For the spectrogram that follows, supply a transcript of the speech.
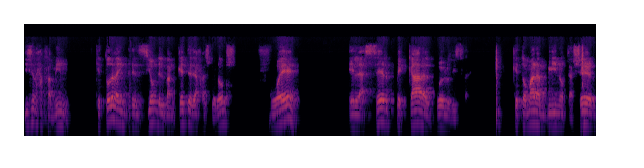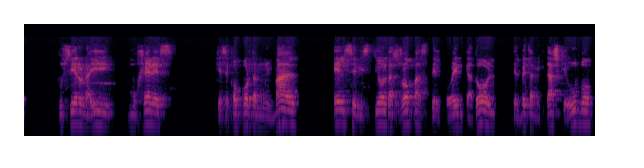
Dicen Hajamim que toda la intención del banquete de Ahasverosh fue el hacer pecar al pueblo de Israel, que tomaran vino kasher, pusieron ahí mujeres que se comportan muy mal, él se vistió las ropas del Cohen Gadol, del Bet que hubo,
